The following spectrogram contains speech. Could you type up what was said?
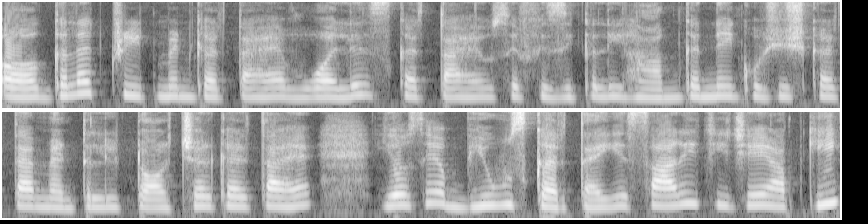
गलत ट्रीटमेंट करता है वायलेंस करता है, उसे फिजिकली हार्म करने की कोशिश करता है मेंटली टॉर्चर करता है या उसे अब्यूज़ करता है। ये सारी चीज़ें आपकी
